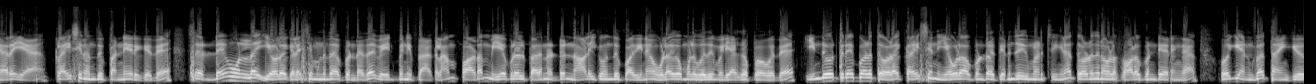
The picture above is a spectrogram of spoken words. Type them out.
நிறைய கலெக்ஷன் வந்து பண்ணியிருக்குது. ஸோ டே ஒன்ல எவ்வளோ கலெக்ஷன் பண்ணுது அப்படின்றத வெயிட் பண்ணி பார்க்கலாம். படம் ஏப்ரல் பதினெட்டு நாளைக்கு வந்து பார்த்தீங்கன்னா உலகம் முழுவதும் வெளியாக போகுது. இந்த ஒரு திரைப்படத்தோட கலெக்ஷன் எவ்வளோ அப்படின்றத தெரிஞ்சுக்க நினச்சிங்கன்னா தொடர்ந்து நம்மளை ஃபாலோ பண்ணிட்டே இருங்க. ஓகே அன்பா தேங்க்யூ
